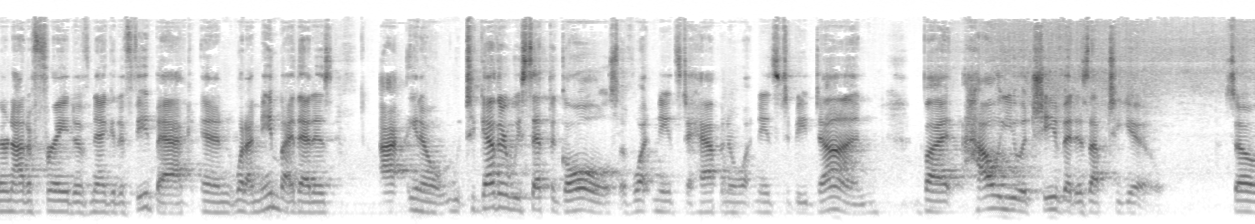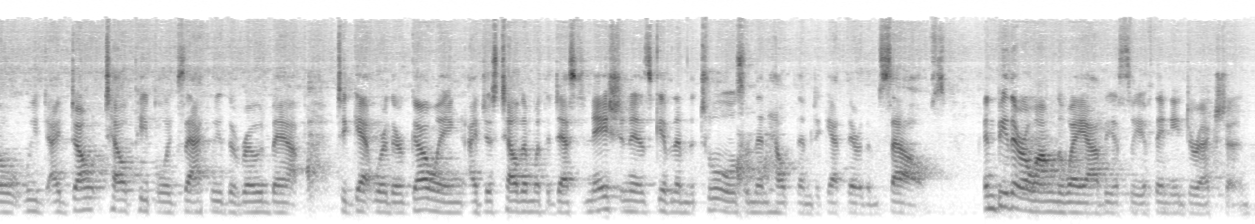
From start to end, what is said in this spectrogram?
they're not afraid of negative feedback. And what I mean by that is, I, you know, together we set the goals of what needs to happen and what needs to be done, but how you achieve it is up to you. So we, I don't tell people exactly the roadmap to get where they're going. I just tell them what the destination is, give them the tools, and then help them to get there themselves. And be there along the way, obviously, if they need direction.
